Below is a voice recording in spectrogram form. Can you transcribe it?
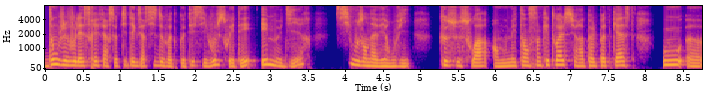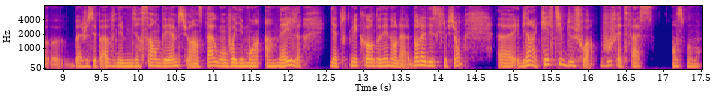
Donc je vous laisserai faire ce petit exercice de votre côté si vous le souhaitez et me dire si vous en avez envie, que ce soit en me mettant 5 étoiles sur Apple Podcast ou, euh, bah, je sais pas, venez me dire ça en DM sur Insta ou envoyez-moi un mail. Il y a toutes mes coordonnées dans la, description. Euh, eh bien, à quel type de choix vous faites face en ce moment?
